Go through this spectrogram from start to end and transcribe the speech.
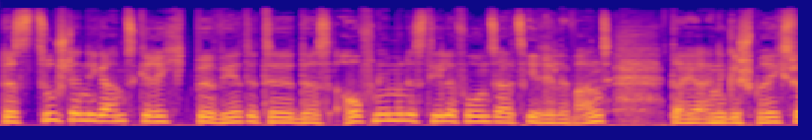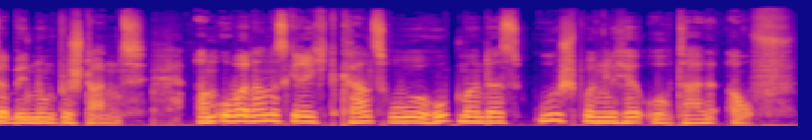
Das zuständige Amtsgericht bewertete das Aufnehmen des Telefons als irrelevant, da ja eine Gesprächsverbindung bestand. Am Oberlandesgericht Karlsruhe hob man das ursprüngliche Urteil auf.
